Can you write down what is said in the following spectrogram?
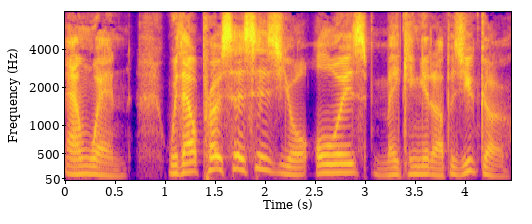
and when. Without processes, you're always making it up as you go.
